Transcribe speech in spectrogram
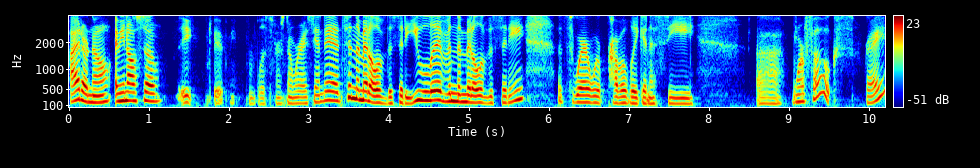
I don't know. I mean, also, it, it- listeners know where I stand. It's in the middle of the city. You live in the middle of the city. That's where we're probably going to see uh, more folks, right?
